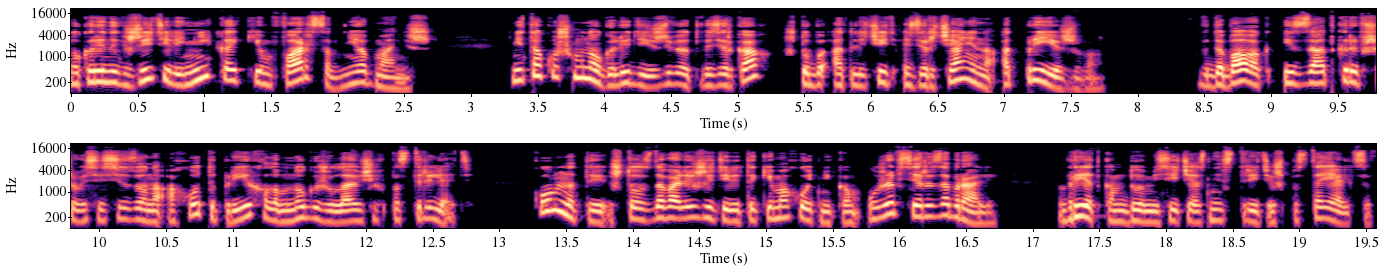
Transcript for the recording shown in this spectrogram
но коренных жителей никаким фарсом не обманешь. Не так уж много людей живет в озерках, чтобы отличить озерчанина от приезжего. Вдобавок, из-за открывшегося сезона охоты приехало много желающих пострелять. Комнаты, что сдавали жители таким охотникам, уже все разобрали. В редком доме сейчас не встретишь постояльцев.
